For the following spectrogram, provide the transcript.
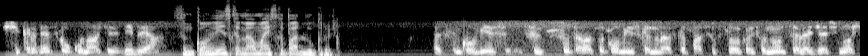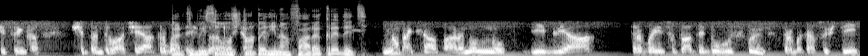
Și credeți că o cunoașteți Biblia? Sunt convins că mi-au mai scăpat lucruri. Sunt convins, sunt 100% convins că nu vi-a scăpat. Sunt că să nu înțelegeți și nu știți încă. Și pentru aceea trebuie Ar trebui să, să o știu pe din afară, credeți? Nu pe din afară, nu, nu. Biblia trebuie insuflate Duhul Sfânt. Trebuie ca să știi,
